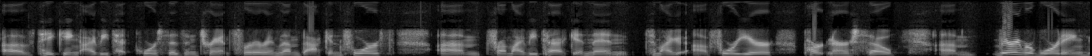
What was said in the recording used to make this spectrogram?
of taking Ivy Tech courses and transferring them back and forth um, from Ivy Tech and then to my uh, four-year partner. So um, very rewarding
